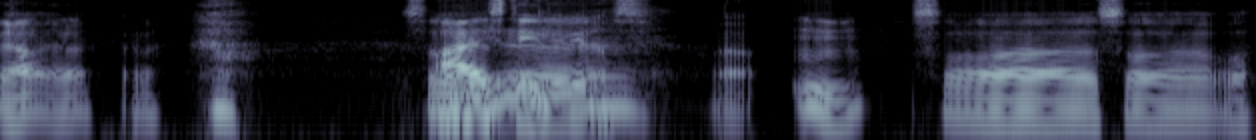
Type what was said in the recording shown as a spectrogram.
Ja, gjør det. Gjør det. Så Nei, blir, stilig eh, bil, altså. Ja. Mm. Så, så, og,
